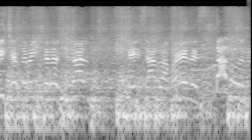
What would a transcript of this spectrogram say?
Dicha TV Internacional en San Rafael, Estado de México.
